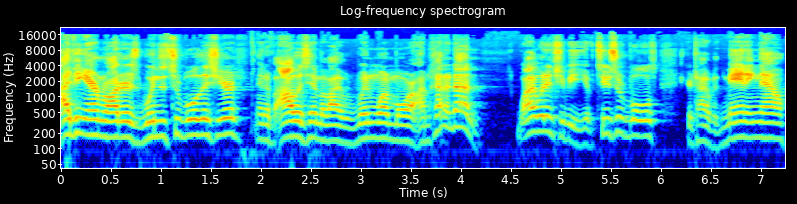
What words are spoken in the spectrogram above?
I think Aaron Rodgers wins the Super Bowl this year, and if I was him, if I would win one more, I'm kind of done. Why wouldn't you be? You have two Super Bowls. You're tied with Manning now,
